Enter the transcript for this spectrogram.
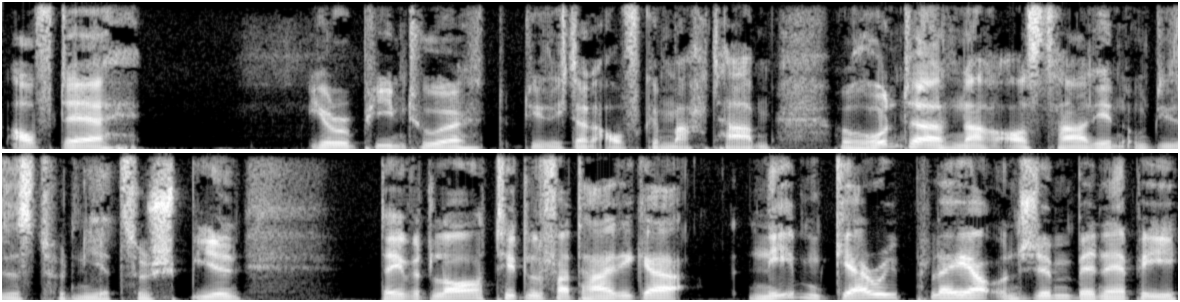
auf der European Tour, die sich dann aufgemacht haben, runter nach Australien, um dieses Turnier zu spielen. David Law, Titelverteidiger, neben Gary Player und Jim Benepi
